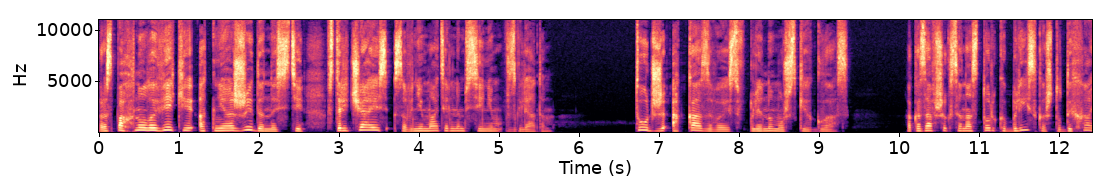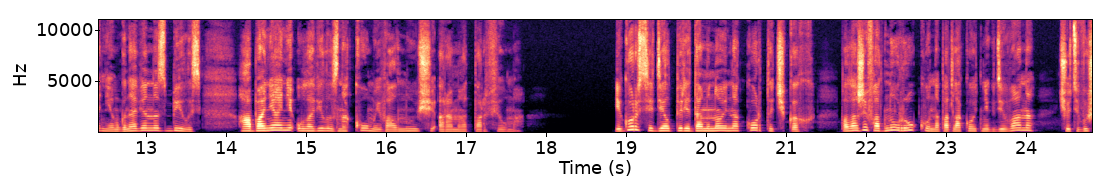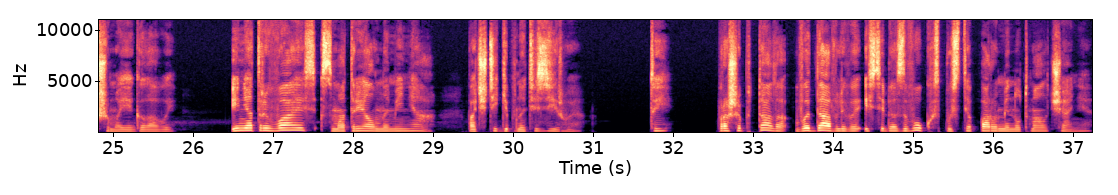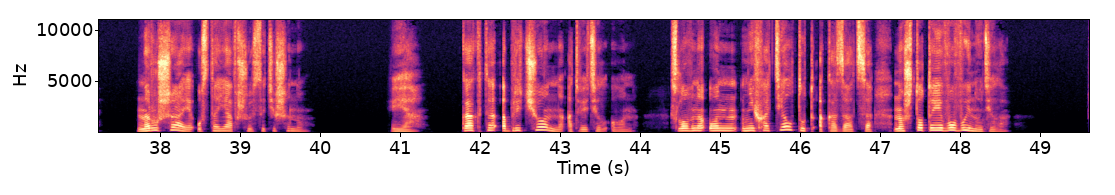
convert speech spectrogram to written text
Распахнула веки от неожиданности, встречаясь со внимательным синим взглядом. Тут же оказываясь в плену мужских глаз, оказавшихся настолько близко, что дыхание мгновенно сбилось, а обоняние уловило знакомый волнующий аромат парфюма. Егор сидел передо мной на корточках, положив одну руку на подлокотник дивана чуть выше моей головы. И, не отрываясь, смотрел на меня, почти гипнотизируя. «Ты?» — прошептала, выдавливая из себя звук спустя пару минут молчания, нарушая устоявшуюся тишину. «Я?» — как-то обреченно ответил он, словно он не хотел тут оказаться, но что-то его вынудило.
